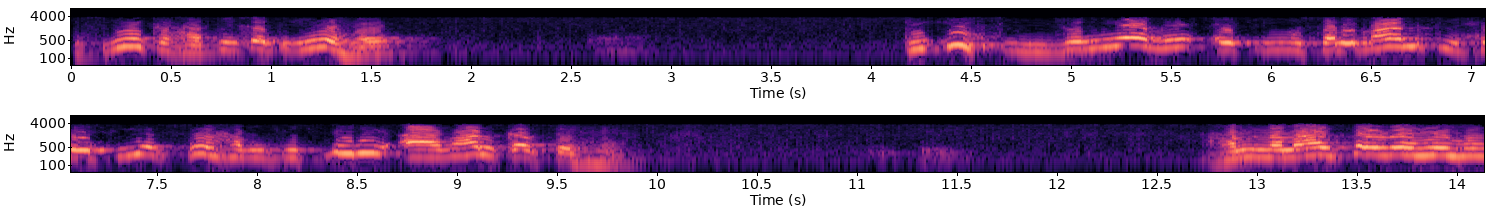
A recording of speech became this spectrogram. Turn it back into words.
اس لیے کہ حقیقت یہ ہے کہ اس دنیا میں ایک مسلمان کی حیثیت سے ہم جتنی بھی اعمال کرتے ہیں، ہم نماز پڑھ رہے ہیں،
